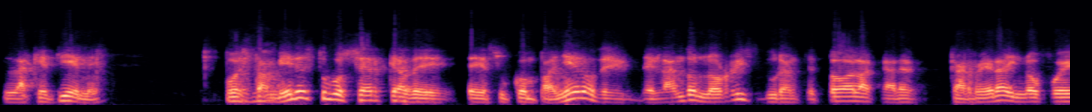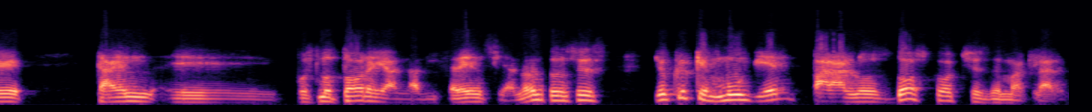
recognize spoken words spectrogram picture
la que tiene, pues también estuvo cerca de, su compañero, de, Lando Norris, durante toda la carrera y no fue tan eh, pues notoria la diferencia, ¿no? Entonces, yo creo que muy bien para los dos coches de McLaren.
